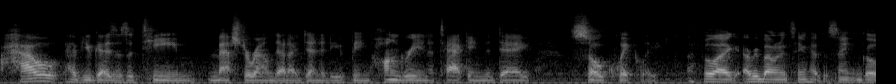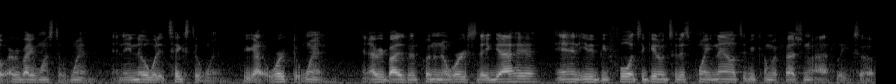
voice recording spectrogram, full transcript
How have you guys as a team meshed around that identity of being hungry and attacking the day so quickly? I feel like everybody on the team has the same goal. Everybody wants to win, and they know what it takes to win. You got to work to win and everybody's been putting in the work since they got here, and even before to get them to this point now to become a professional athlete. So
